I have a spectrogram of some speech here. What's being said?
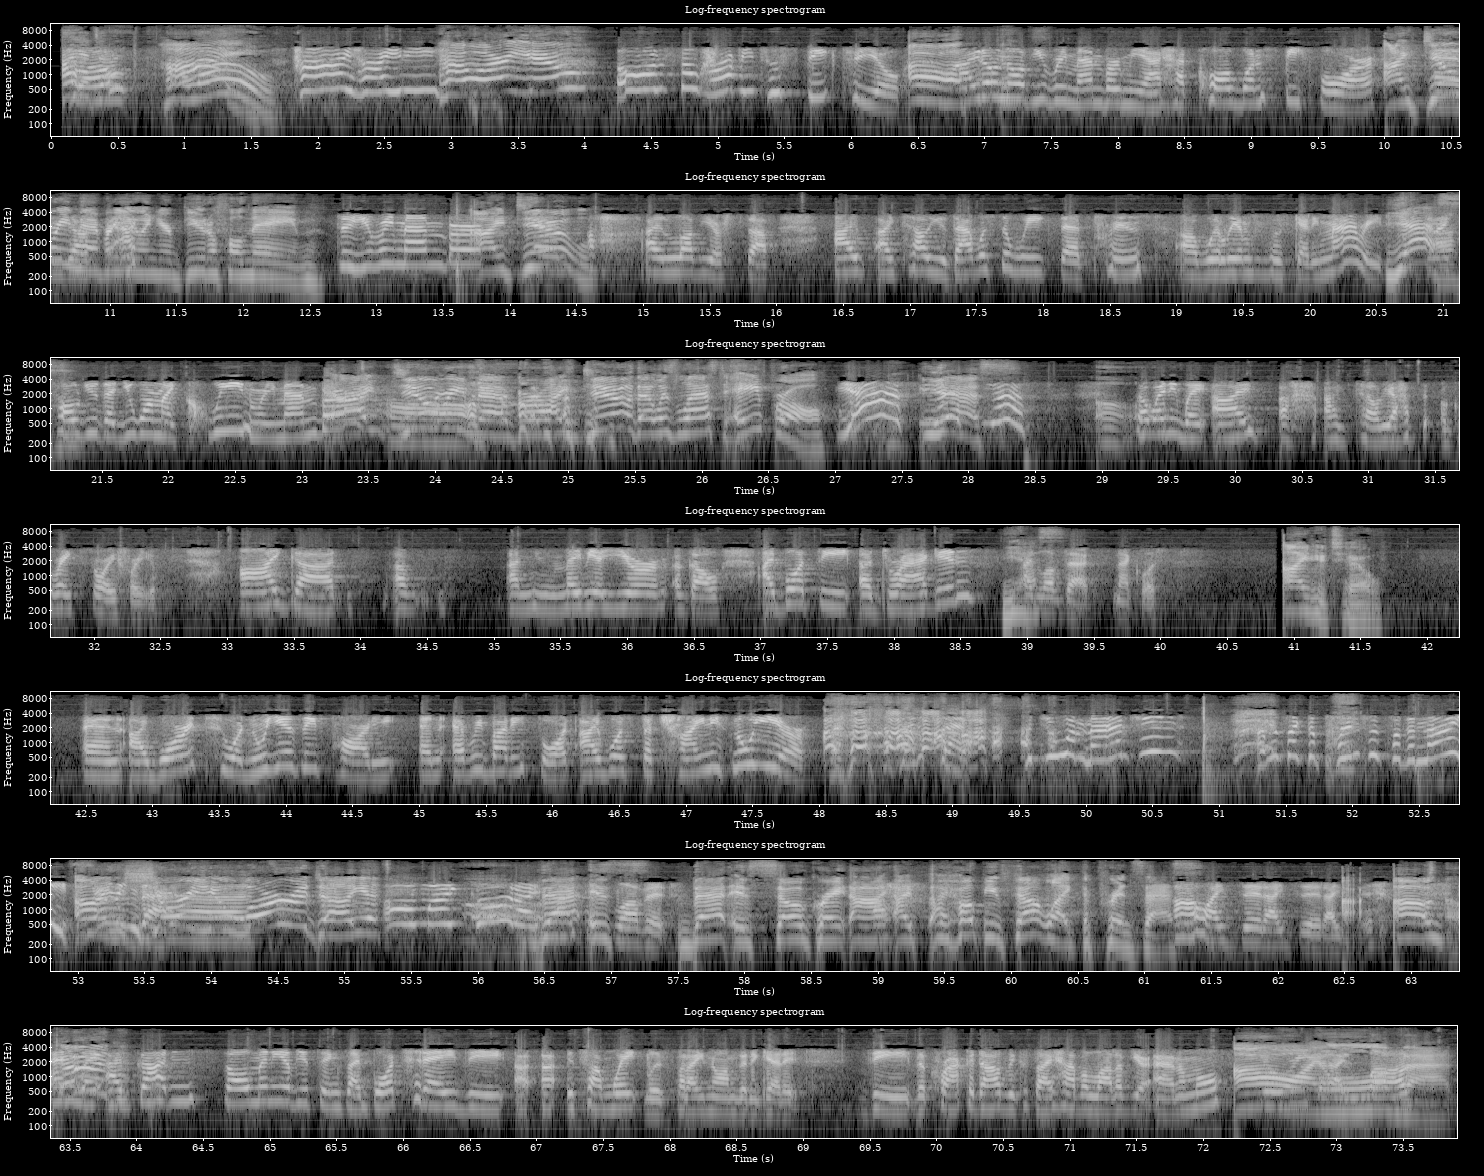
Hi, Hello? Adalia. Hi. Hello. Hi, Heidi. How are you? Oh, I'm so happy to speak to you. Oh, I don't know if you remember me. I had called once before. I do and, uh, remember you I- and your beautiful name. Do you remember? I do. And, ah, I love your stuff. I, I tell you, that was the week that Prince uh, Williams was getting married. Yes. And I told you that you were my queen, remember? I do remember. I do. That was last April. Yes, yes, Yes. yes. So anyway, I uh, I tell you, I have a great story for you. I got, uh, I mean, maybe a year ago, I bought the uh, dragon. Yes. I love that necklace. I I do too. and I wore it to a New Year's Eve party, and everybody thought I was the Chinese New Year princess. Could you imagine? I was like the princess for the night. I'm sure that. you were, Adalia. Oh my God! I, That I just is love it. That is so great. I, I, I hope you felt like the princess. Oh, I did. I did. I did. oh, Anyway, good. I've gotten so many of your things. I bought today the. Uh, uh, it's on wait list, but I know I'm going to get it. The the crocodile because I have a lot of your animals. Oh, that I love that.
